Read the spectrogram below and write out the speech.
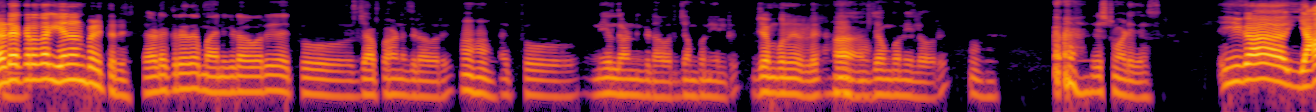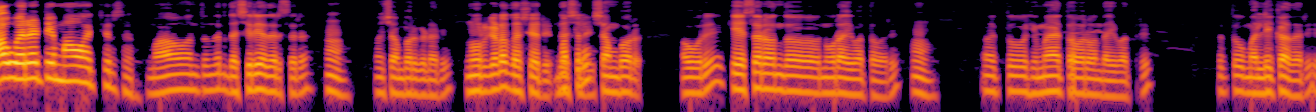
ಎರಡ್ ಎಕರೆದಾಗ ಏನೇನ್ ಬೆಳಿತೀರಿ? ಎರಡ್ ಎಕರೆದಾಗ ಮಾವಿನ ಗಿಡ ಅವರಿ ಆಯ್ತು ಜಾಪ ಹಣ್ಣು ಗಿಡ ಅವರಿ ಹ್ಮ್ ಹ್ಮ್. ಆಯ್ತು ನೀಲ್ ಹಣ್ಣು ಗಿಡ ಅವರಿ ಜಂಬು ನೀಲ್ ರೀ. ಜಂಬು ನೀರ್ಲಿ. ಹಾ ಹ್ಮ್. ಹ್ಮ್. ಜಂಬು ನೀಲ್ ಅವರಿ ಹ್ಮ್ ಹ್ಮ್. ಇಷ್ಟು ಮಾಡಿದೆ ಸರ್? ಈಗ ಯಾವ ವೆರೈಟಿ ಮಾವು ಹಚ್ಚಿರಿ ಸರ್? ಮಾವು ಅಂತಂದ್ರೆ ದಶರಿ ಅದಾರಿ ಸರ್. ಹ್ಮ್. ಒಂದ್ ಶಂಬರ್ ಗಿಡ ರೀ. ನೂರ್ ಗಿಡ ದಶರಿ ದಶರಿ ಶಂಬರ್ ಅವ್ರಿ ರೀ. ಕೇಸರ್ ಒಂದು ನೂರ ಐವತ್ ಅವ್ರಿ ರೀ. ಹ್ಮ್. ಆಯ್ತು ಹಿಮಾಯತ್ ಅವ್ರ ಒಂದ್ ಐವತ್ ರೀ. ಮತ್ತು ಮಲ್ಲಿಕಾ ಅದ ರೀ.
